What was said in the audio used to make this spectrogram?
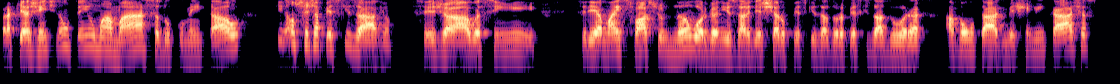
para que a gente não tenha uma massa documental que não seja pesquisável, seja algo assim, seria mais fácil não organizar e deixar o pesquisador, a pesquisadora à vontade, mexendo em caixas,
